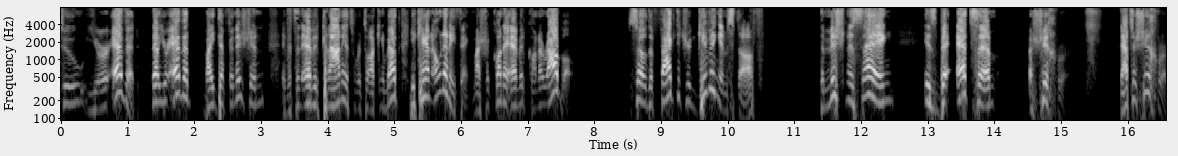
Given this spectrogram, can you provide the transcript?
to your Eved? Now, your Eved, by definition, if it's an Eved Kanani, it's what we're talking about, he can't own anything. Mashakona Eved Kona Rabo. So the fact that you're giving him stuff, the Mishnah is saying is be'etzem a shichra. That's a shichra.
